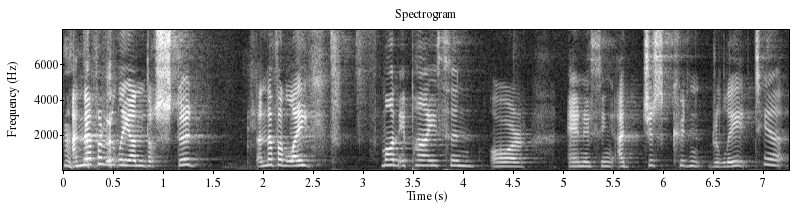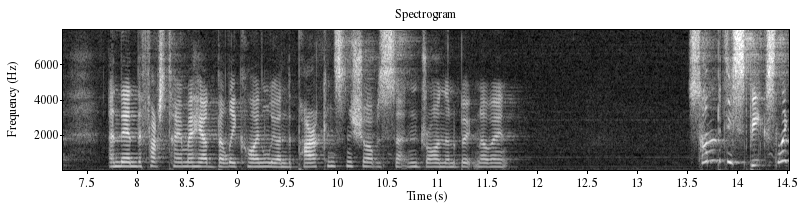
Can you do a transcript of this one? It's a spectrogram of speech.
I never really understood. I never liked Monty Python or anything. I just couldn't relate to it. And then the first time I heard Billy Connolly on the Parkinson show, I was sitting drawing in a book and I went, somebody speaks like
